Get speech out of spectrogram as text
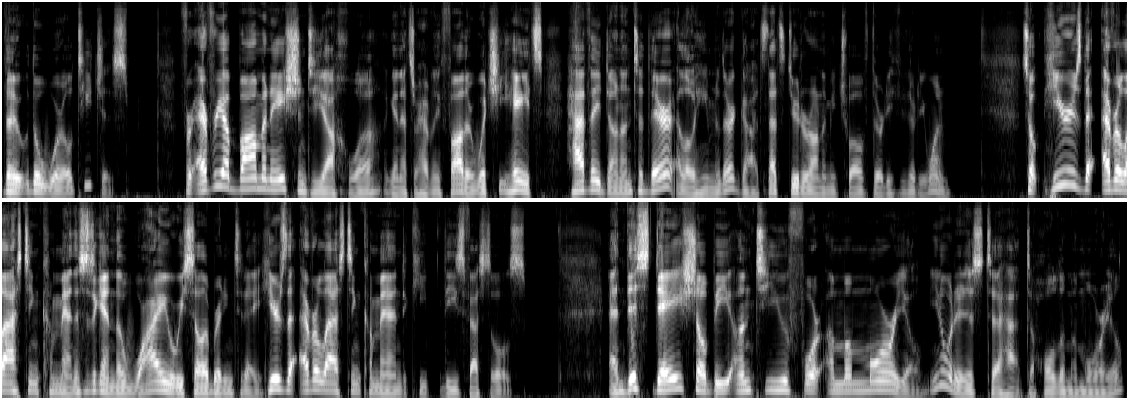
the, the world teaches. For every abomination to Yahweh, again, that's our Heavenly Father, which he hates, have they done unto their Elohim, their gods. That's Deuteronomy 12, 30 through 31. So here is the everlasting command. This is again the why are we celebrating today. Here's the everlasting command to keep these festivals. And this day shall be unto you for a memorial. You know what it is to have to hold a memorial.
